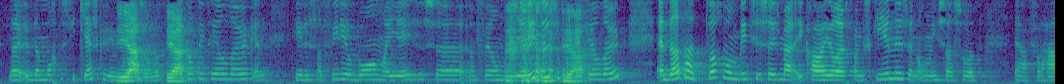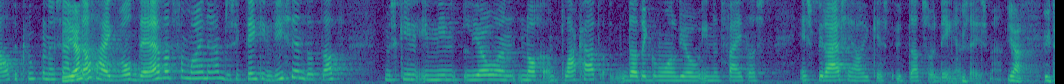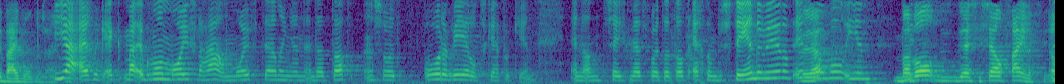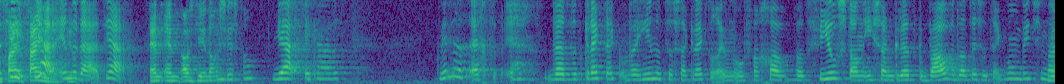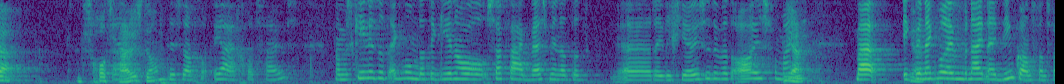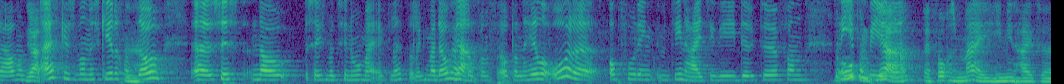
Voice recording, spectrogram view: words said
dan, dan mochten ze die kerstjes in de Ja, klas. Dat vond ja. ik altijd heel leuk. En hier is zo'n videobon, maar Jezus, eh, een film met Jezus. Dat vond ik heel leuk. En dat had toch wel een beetje, steeds maar ik hou heel erg van geschiedenis. En om in zo'n soort ja, verhaal te kroepen en zo. Ja. Dat ik wel daar wat van mijn naam. Dus ik denk in die zin dat dat misschien in mijn leeuwen nog een plak had. Dat ik gewoon leeuw in het feit dat het inspiratie haal je kist uit dat soort dingen, steeds maar. Ja, uit de Bijbel dus eigenlijk. Ja, eigenlijk. Ik, maar ook gewoon mooie verhalen, mooie vertellingen. En dat dat een soort orenwereld scheppen kan. En dan zeg ik net voor dat dat echt een bestaande wereld is. Ja. Maar wel in... Maar wel, wees die zelf veilig. Precies, fijn ja, inderdaad, ja. En, en als die nog eens is dan? Ja, ik had. Ik weet net echt... Ja, wat, wat krijgt ik... We hielden het dus, krijgt al even over van... Goh, wat viel dan in zo'n groot gebouw? Want dat is het echt wel een beetje. Maar Ja. Het is Gods Ja. huis dan. het is dan... Ja, Gods huis. Maar misschien is het echt wel omdat ik hier nou al zo vaak best ben... Dat dat eh, religieuze er wat al is voor mij. Ja. Maar ik Ja. ben echt wel even benijd naar die kant van het verhaal. Want Ja. eigenlijk is het wel nieuwsgierig. Want Do, eh ze is nou, is met zin mij echt letterlijk. Maar Do heeft op, een, op een hele orenopvoeding met die. Die directeur van De een open, Iepenbieren. ja, en volgens mij, hierminheid, uh,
